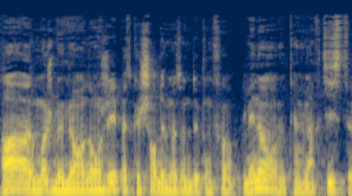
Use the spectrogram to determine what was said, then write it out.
Ah, moi je me mets en danger parce que je sors de ma zone de confort. Mais non, tu es un artiste.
